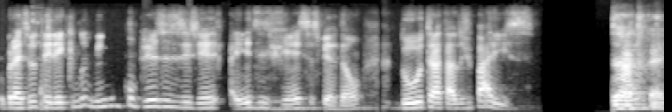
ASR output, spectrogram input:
o Brasil teria que, no mínimo, cumprir as exige- exigências perdão, do Tratado de Paris. Exato, cara.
